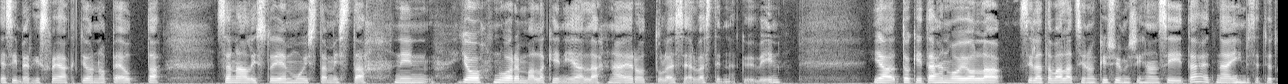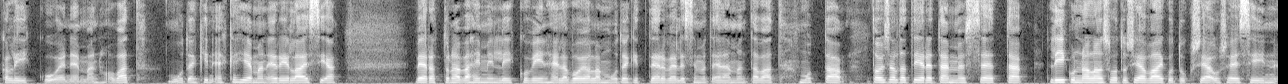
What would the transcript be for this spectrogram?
esimerkiksi reaktionopeutta, sanallistojen muistamista, niin jo nuoremmallakin iällä nämä erot tulee selvästi näkyviin. Ja toki tähän voi olla sillä tavalla, että siinä on kysymys ihan siitä, että nämä ihmiset, jotka liikkuu enemmän, ovat muutenkin ehkä hieman erilaisia verrattuna vähimmin liikkuviin. Heillä voi olla muutenkin terveellisemmät elämäntavat, mutta toisaalta tiedetään myös se, että liikunnalla on suotuisia vaikutuksia useisiin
